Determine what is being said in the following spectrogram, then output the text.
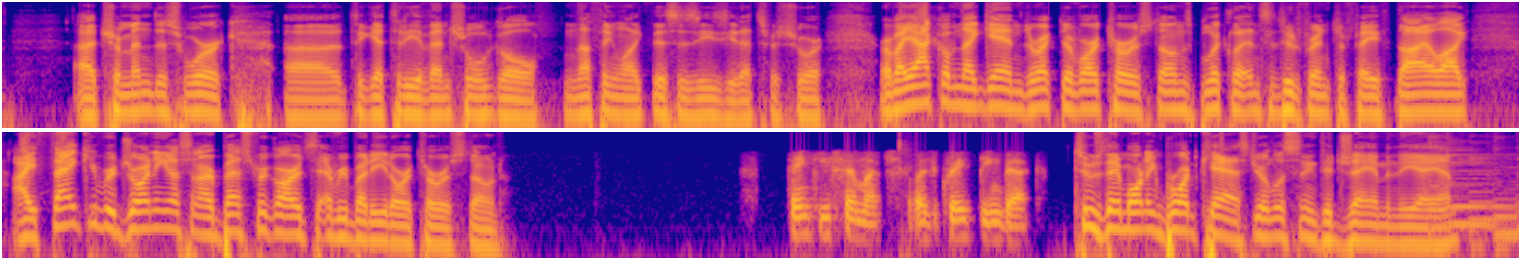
uh, tremendous work uh, to get to the eventual goal. Nothing like this is easy, that's for sure. Rabbi Yaakov Nagen, director of Or Torah Stone's Blickle Institute for Interfaith Dialogue. I thank you for joining us, and our best regards to everybody at Or Torah Stone. Thank you so much. It was great being back. Tuesday morning broadcast. You're listening to JM in the AM.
